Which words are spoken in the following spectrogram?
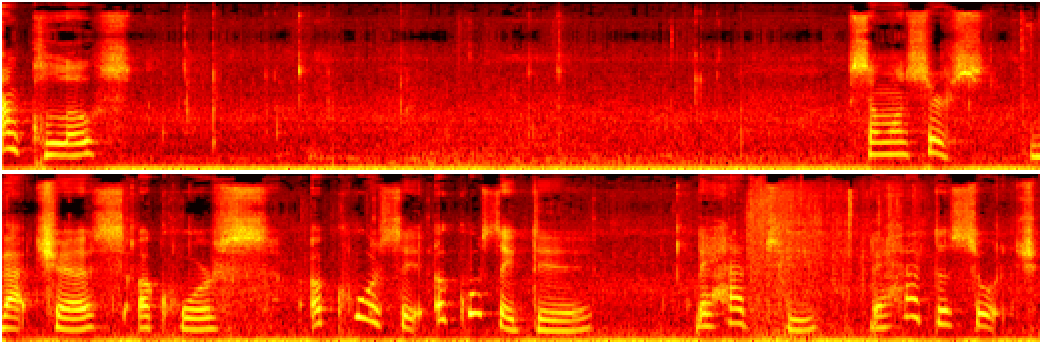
I'm close. Someone searched that chest, of course. Of course it, of course they did. They had to. They had to search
